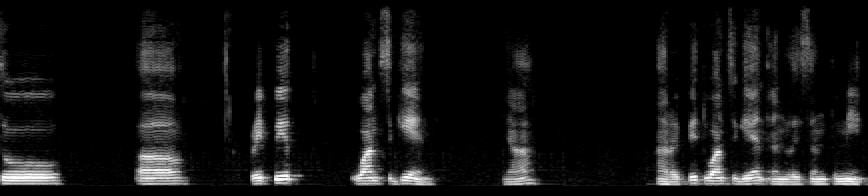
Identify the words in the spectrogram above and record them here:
to uh, repeat once again. Ya. I repeat once again and listen to me.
